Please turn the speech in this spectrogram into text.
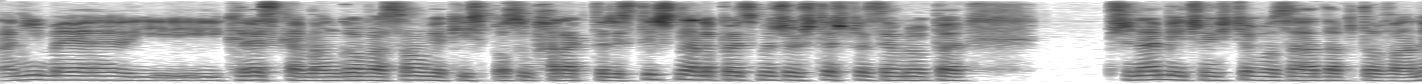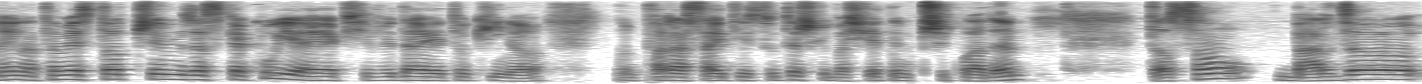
anime i kreska mangowa są w jakiś sposób charakterystyczne, ale powiedzmy, że już też przez Europę przynajmniej częściowo zaadaptowane. Natomiast to, czym zaskakuje, jak się wydaje, to kino, no Parasite jest tu też chyba świetnym przykładem, to są bardzo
